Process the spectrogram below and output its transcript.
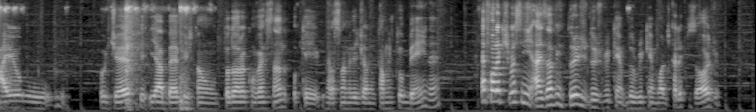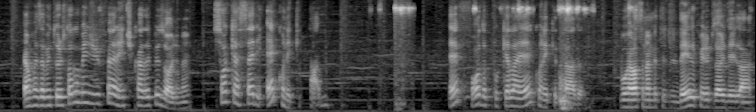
aí o, o Jeff e a Beth estão toda hora conversando, porque o relacionamento já não tá muito bem, né? É fora que, tipo assim, as aventuras dos Rick and, do Rick and Morty de cada episódio é umas aventuras totalmente diferentes de cada episódio, né? Só que a série é conectada. É foda porque ela é conectada. O relacionamento dele, desde o primeiro episódio dele lá,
